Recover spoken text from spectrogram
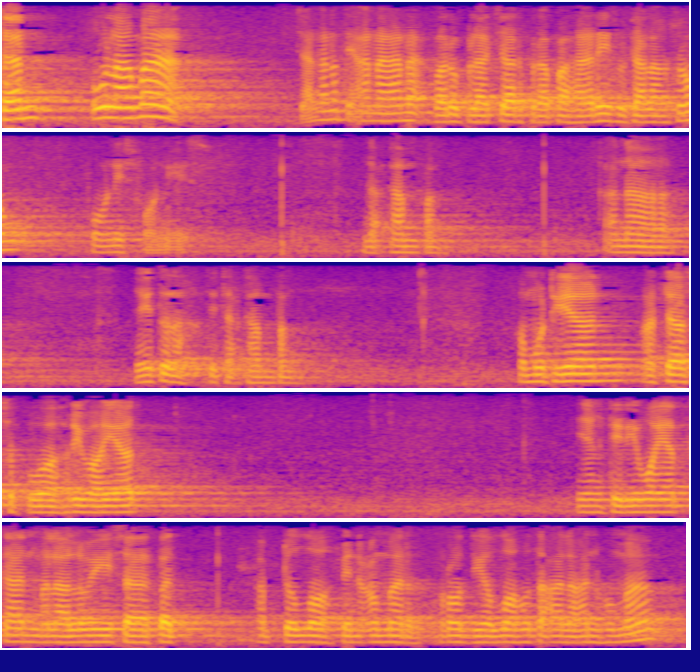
dan ulama. Jangan nanti anak-anak baru belajar berapa hari sudah langsung fonis-fonis. Tidak gampang. Karena ya itulah tidak gampang. Kemudian ada sebuah riwayat yang diriwayatkan melalui sahabat Abdullah bin Umar radhiyallahu taala anhuma.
